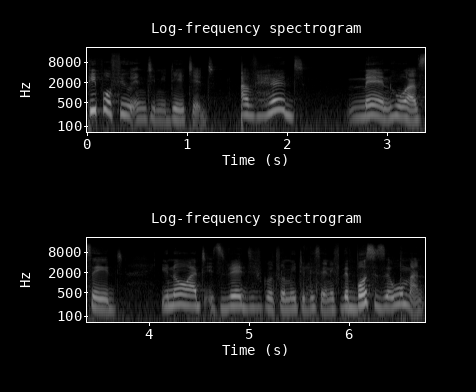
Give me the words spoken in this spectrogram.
People feel intimidated. I've heard men who have said, you know what, it's very difficult for me to listen. If the boss is a woman,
